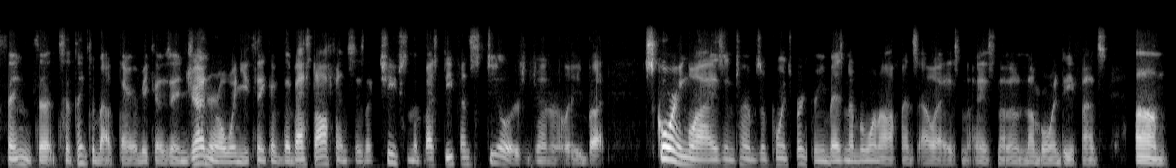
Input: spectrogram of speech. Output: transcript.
thing to, to think about there because in general, when you think of the best offenses, like Chiefs and the best defense, Steelers generally, but scoring wise, in terms of points per Green Bay's number one offense, LA is, is the number one defense. Um,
